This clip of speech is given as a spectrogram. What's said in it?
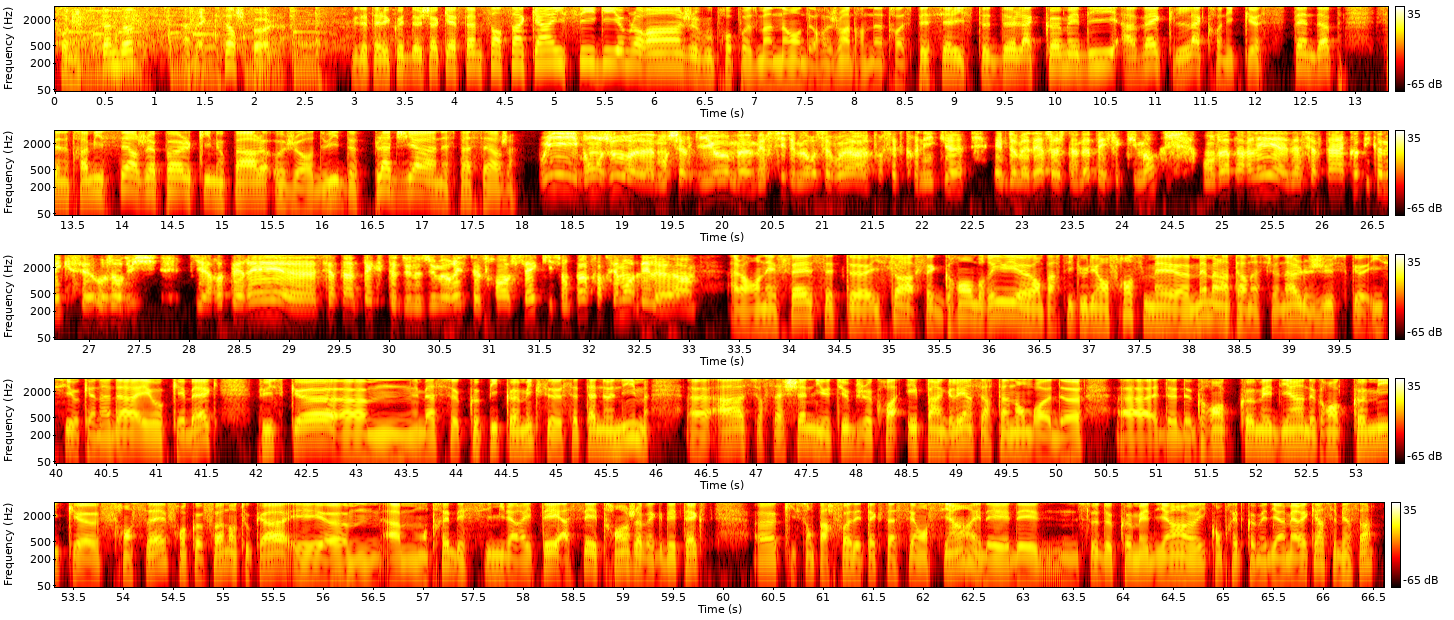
chronique stand-up avec Serge Paul. Vous êtes à l'écoute de Choc FM 105.1, ici Guillaume Laurin. Je vous propose maintenant de rejoindre notre spécialiste de la comédie avec la chronique stand-up. C'est notre ami Serge Paul qui nous parle aujourd'hui de plagiat, n'est-ce pas Serge? Oui, bonjour mon cher Guillaume, merci de me recevoir pour cette chronique euh, hebdomadaire sur le stand-up. Effectivement, on va parler d'un certain Copy Comics aujourd'hui, qui a repéré euh, certains textes de nos humoristes français qui sont pas forcément les leurs. Alors en effet, cette euh, histoire a fait grand bruit, euh, en particulier en France, mais euh, même à l'international, jusqu'ici au Canada et au Québec, puisque bah, ce Copy Comics, cet anonyme, a sur sa chaîne YouTube, je crois, épinglé un certain nombre de, de, de, grands comédiens, de grands comiques français, francophones en tout cas, et a montré des similarités assez étranges avec des textes qui sont parfois des textes assez anciens et des, des ceux de comédiens, euh, y compris de comédiens américains, c'est bien ça?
